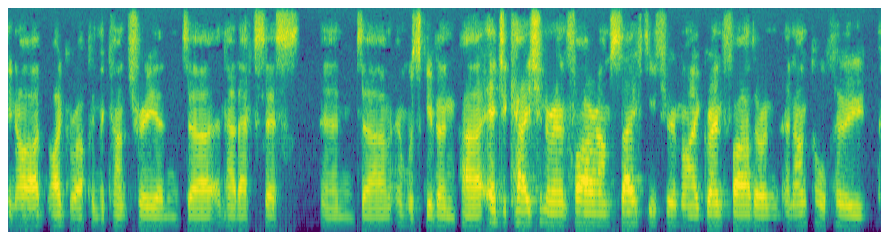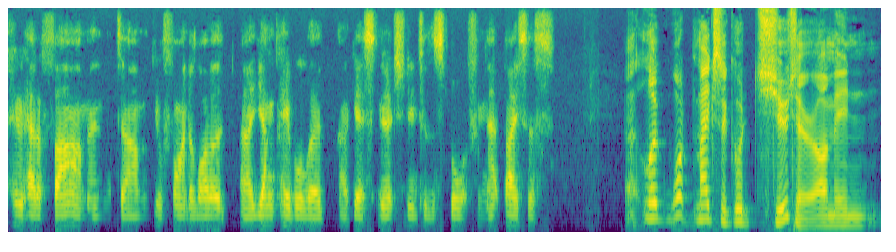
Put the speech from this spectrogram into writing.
You know, I, I, grew up in the country and uh, and had access and um, and was given uh, education around firearm safety through my grandfather and, and uncle who who had a farm. And um, you'll find a lot of uh, young people that I guess nurtured into the sport from that basis. Uh, look, what makes a good shooter? I mean,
